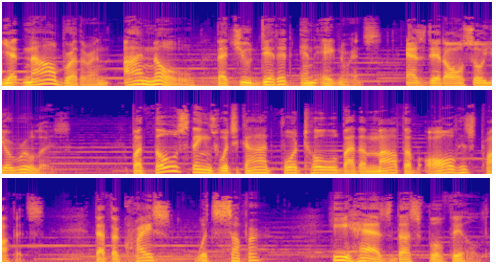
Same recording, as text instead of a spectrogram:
Yet now, brethren, I know that you did it in ignorance, as did also your rulers. But those things which God foretold by the mouth of all his prophets, that the Christ would suffer, he has thus fulfilled.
